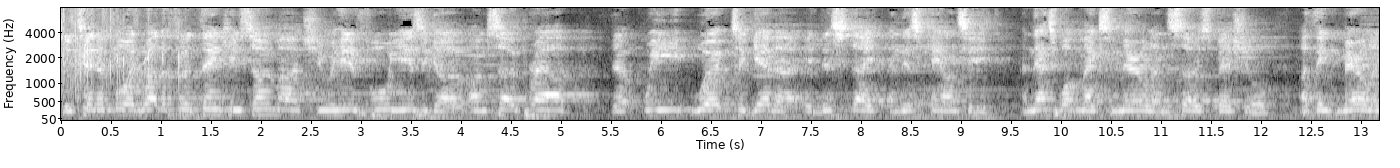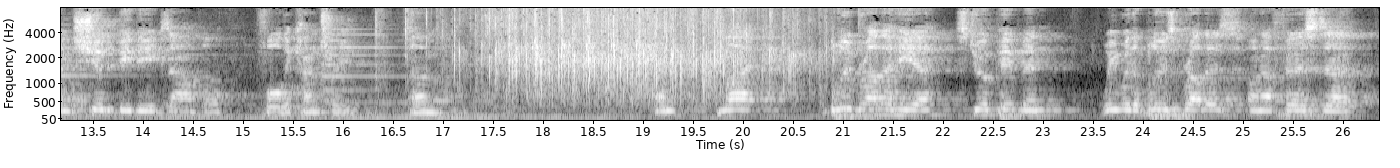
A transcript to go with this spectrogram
Lieutenant Boyd Rutherford, thank you so much. You were here four years ago. I'm so proud that we work together in this state and this county, and that's what makes Maryland so special. I think Maryland should be the example for the country. Um, and my blue brother here, Steuart Pittman, we were the Blues Brothers on our first uh,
